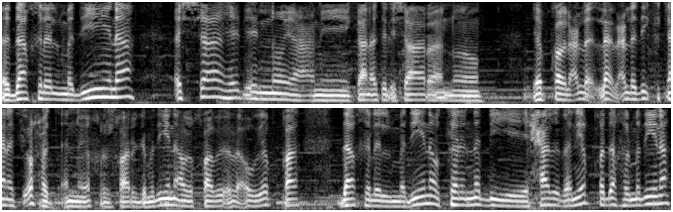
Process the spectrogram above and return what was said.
داخل المدينة. الشاهد أنه يعني كانت الإشارة أنه يبقى لعل لعل ذيك كانت في أحد أنه يخرج خارج المدينة أو أو يبقى داخل المدينة وكان النبي حابب أن يبقى داخل المدينة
